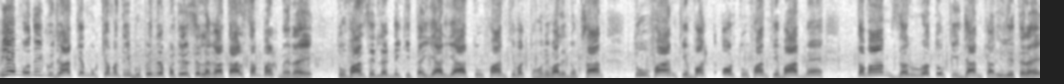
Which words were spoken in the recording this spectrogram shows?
पीएम मोदी गुजरात के मुख्यमंत्री भूपेंद्र पटेल से लगातार संपर्क में रहे। तूफ़ान से लड़ने की तैयारियाँ, तूफ़ान के वक्त होने वाले नुकसान, तूफ़ान के वक्त और तूफ़ान के बाद में तमाम जरूरतों की जानकारी लेते रहे।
